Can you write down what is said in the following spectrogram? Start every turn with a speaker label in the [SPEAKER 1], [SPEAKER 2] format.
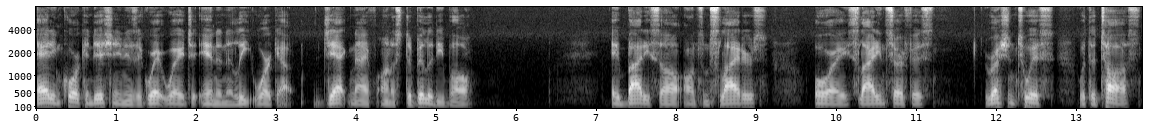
[SPEAKER 1] Adding core conditioning is a great way to end an elite workout. Jackknife on a stability ball, a body saw on some sliders or a sliding surface, Russian twist with a toss,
